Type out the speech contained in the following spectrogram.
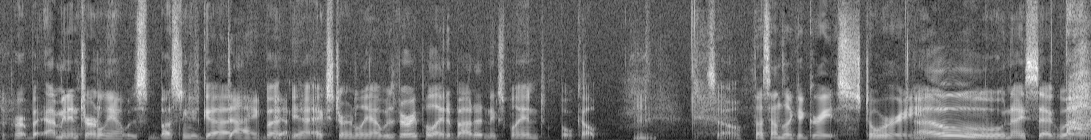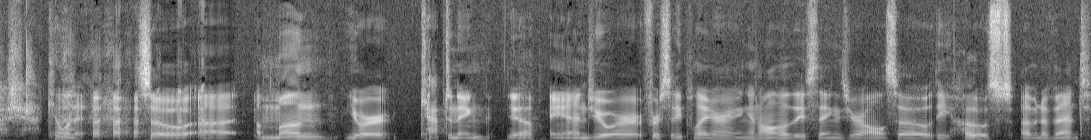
the part, but I mean internally I was busting a gut. Dying, But yeah. yeah. externally I was very polite about it and explained bull kelp. Hmm. So. that sounds like a great story Oh, nice segue. Gosh, killing it so uh, among your captaining Yeah. and your first city playering and all of these things, you're also the host of an event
